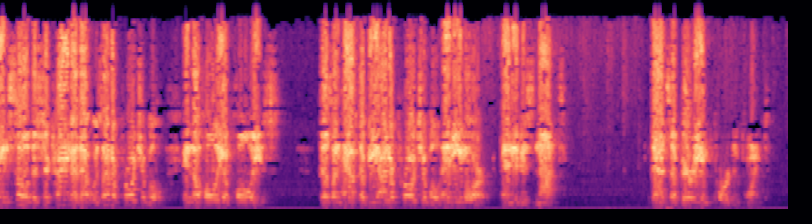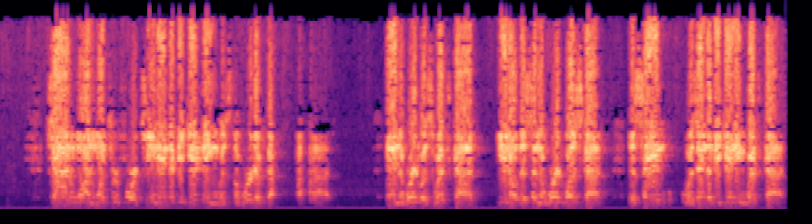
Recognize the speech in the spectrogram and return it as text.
And so the Shekinah that was unapproachable in the Holy of Holies doesn't have to be unapproachable anymore, and it is not. That's a very important point. John 1, 1 through 14, in the beginning was the Word of God, and the Word was with God. You know this, and the Word was God. The same was in the beginning with God.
